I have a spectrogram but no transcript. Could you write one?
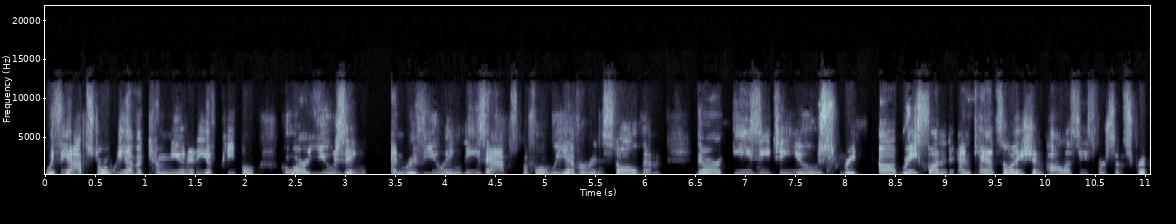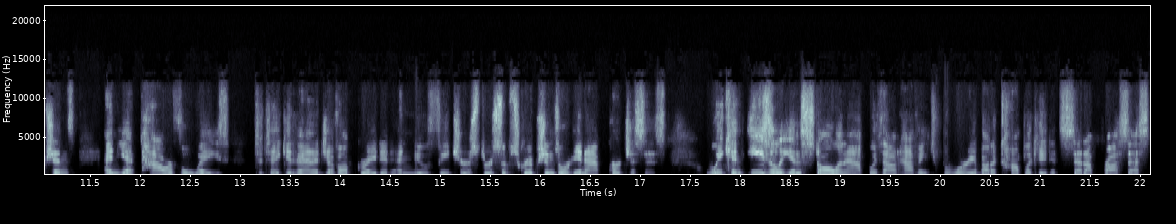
With the App Store, we have a community of people who are using and reviewing these apps before we ever install them. There are easy to use re, uh, refund and cancellation policies for subscriptions, and yet powerful ways to take advantage of upgraded and new features through subscriptions or in app purchases. We can easily install an app without having to worry about a complicated setup process.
